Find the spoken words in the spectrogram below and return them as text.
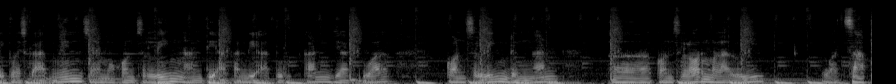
request ke admin saya mau konseling nanti akan diaturkan jadwal konseling dengan konselor uh, melalui WhatsApp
